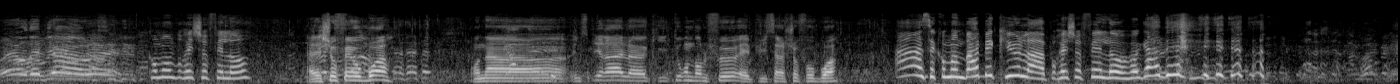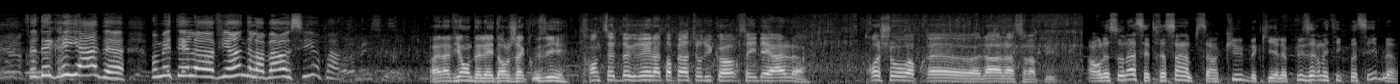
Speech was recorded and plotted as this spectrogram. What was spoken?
Ouais on est bien, ouais. Comment vous réchauffez l'eau? Elle est chauffée au bois. On a une spirale euh, qui tourne dans le feu et puis ça la chauffe au bois. Ah, c'est comme un barbecue là pour réchauffer l'eau. Regardez. c'est des grillades. Vous mettez la viande là-bas aussi ou pas? Ouais, la viande, elle est dans le jacuzzi. 37 degrés la température du corps, c'est idéal. Trop chaud après, euh, là, là, ça va plus. Alors le sauna c'est très simple, c'est un cube qui est le plus hermétique possible.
